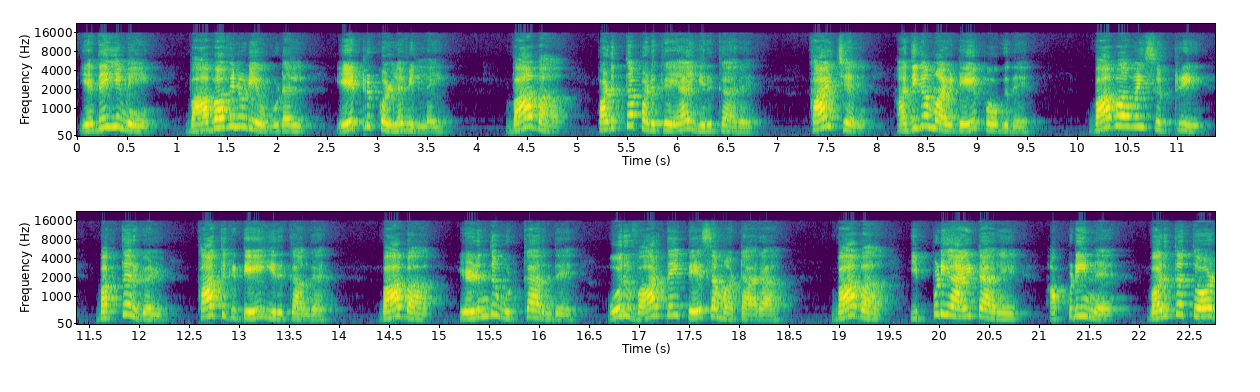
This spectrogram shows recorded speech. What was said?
எதையுமே பாபாவினுடைய உடல் ஏற்றுக்கொள்ளவில்லை. பாபா படுத்த படுக்கையா இருக்காரு. காய்ச்சல் அதிகமாயிட்டே போகுது. பாபாவை சுற்றி பக்தர்கள் காத்துக்கிட்டே இருக்காங்க. பாபா எழுந்து உட்கார்ந்து ஒரு வார்த்தை பேச மாட்டாரா? பாபா இப்படி ஆயிட்டாரே அப்படின்னு வருத்தத்தோட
